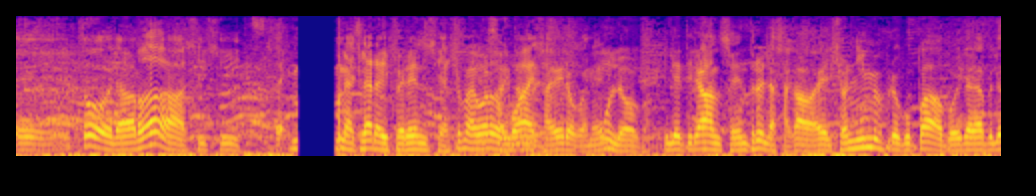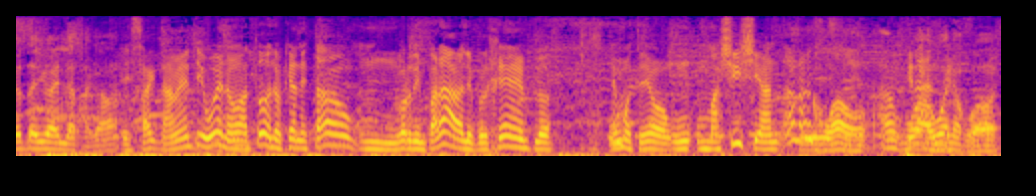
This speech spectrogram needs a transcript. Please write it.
eh, todo, la verdad, sí, sí. Eh, Una clara diferencia. Yo me acuerdo de jugar de zaguero con él. Un loco. Y le tiraban centro y la sacaba él. Yo ni me preocupaba porque era la pelota, iba él la sacaba. Exactamente, y bueno, a todos los que han estado, un gordo imparable, por ejemplo. Hemos tenido un, un Magician, ah, no, han jugado. Han jugado buenos jugadores.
